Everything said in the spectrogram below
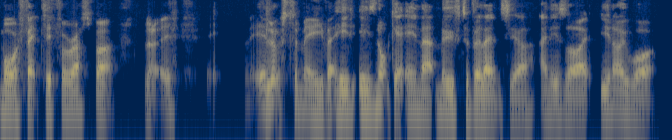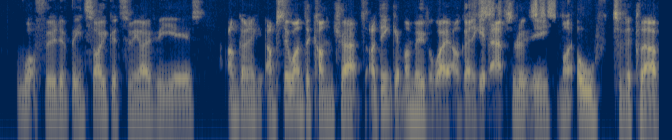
more effective for us, but look. It, it looks to me that he he's not getting that move to Valencia, and he's like, you know what, Watford have been so good to me over the years. I'm to. I'm still under contract. I didn't get my move away. I'm going to give absolutely my all to the club,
